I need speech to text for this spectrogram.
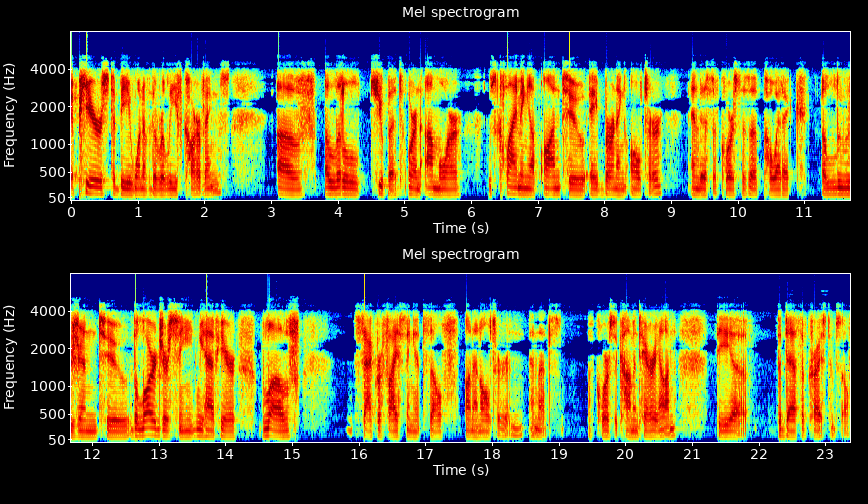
appears to be one of the relief carvings of a little Cupid or an Amor who's climbing up onto a burning altar. And this, of course, is a poetic allusion to the larger scene. We have here love sacrificing itself on an altar, and, and that's, of course, a commentary on the uh, the death of Christ himself.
